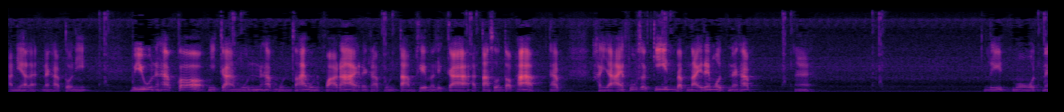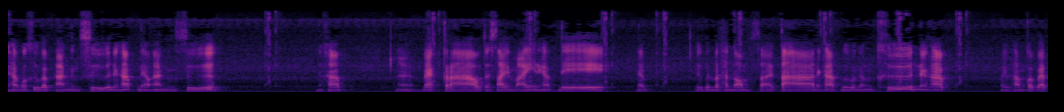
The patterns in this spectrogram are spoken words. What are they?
อันนี้แหละนะครับตัวนี้วิวนะครับก็มีการหมุนนะครับหมุนซ้ายหมุนขวาได้นะครับ หมุนตามเข็มนาฬิกาอัตราส่วนต่อภาพนะครับ ขยายฟูลสกรีนแบบไหนได้หมดนะครับอ่า read mode นะครับ ก็คือแบบอ่านหนังสือนะครับ แนวอ่านหนังสือนะครับ background จะใส่ไหมนะครับ day นะครับ หรือเป็นแบบถนอมสายตานะครับ หรือเป็นกลางคืนนะครับไม่ทำก็แบบ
